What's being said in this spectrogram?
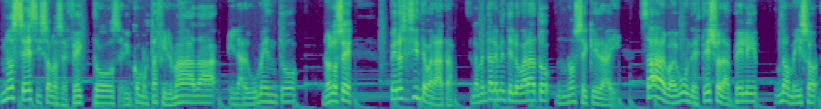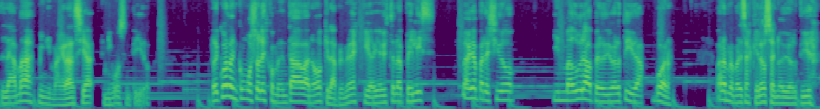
No sé si son los efectos, el cómo está filmada, el argumento, no lo sé, pero se siente barata. Lamentablemente lo barato no se queda ahí. Salvo algún destello, la peli no me hizo la más mínima gracia en ningún sentido. Recuerdan cómo yo les comentaba, ¿no? Que la primera vez que había visto la peli me había parecido inmadura pero divertida. Bueno, ahora me parece asquerosa y no divertida.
